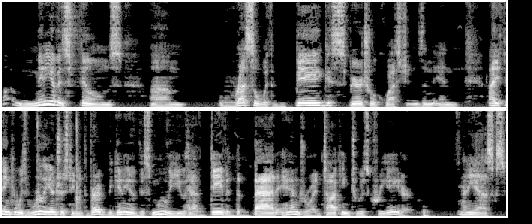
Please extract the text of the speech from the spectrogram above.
uh, many of his films um, wrestle with big spiritual questions. And, and I think it was really interesting. At the very beginning of this movie, you have David, the bad android, talking to his creator. And he asks,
